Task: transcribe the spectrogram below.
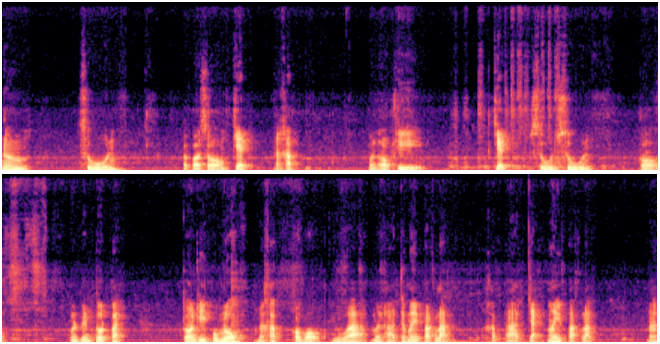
หนึ่งศูนย์แล้วก็สองเจ็ดนะครับ มันออกที่เจ็ดศูนย์ศูนย์ก็มันเป็นต้นไป ตอนที่ผมลงนะครับ ก็บอกอยู่ว่ามันอาจจะไม่ปักหลักครับ อาจจะไม่ปักหลักนะ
